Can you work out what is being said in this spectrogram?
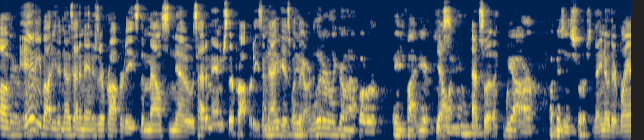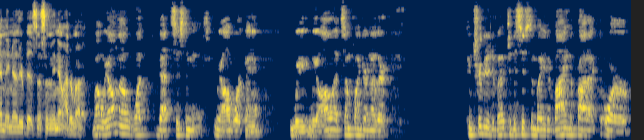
of They're- anybody that knows how to manage their properties, the mouse knows how to manage their properties, and, that they've- what they are. literally grown up over 85 years. Yes. Absolutely. we are a business first. They know their brand, they know their business, and they know how to run it. Well, we all know what that system is. We all work in it. We we all at some point or another contributed to, to the system by either buying the product or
